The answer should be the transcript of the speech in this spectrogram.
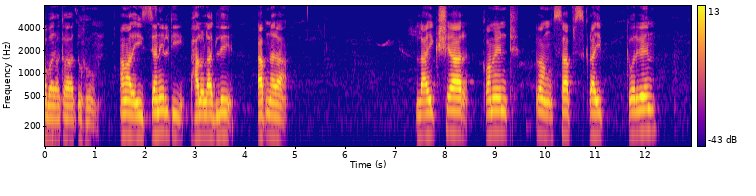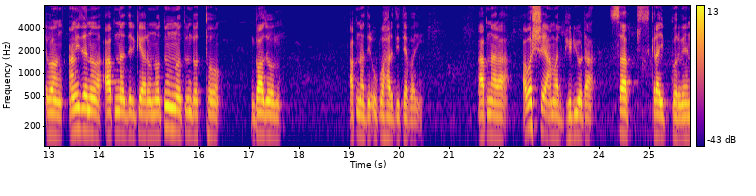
ওবরাকাতুহ আমার এই চ্যানেলটি ভালো লাগলে আপনারা লাইক, শেয়ার, কমেন্ট এবং সাবস্ক্রাইব করবেন এবং আমি যেন আপনাদেরকে আরও নতুন নতুন তথ্য, গজল আপনাদের উপহার দিতে পারি। আপনারা অবশ্যই আমার ভিডিওটা সাবস্ক্রাইব করবেন,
